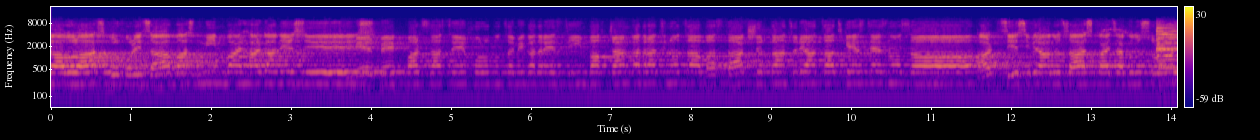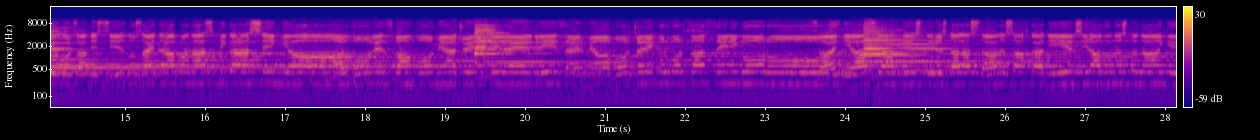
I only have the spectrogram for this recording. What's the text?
միավորած, որ խորեցավ ասմին վայր հարգանեսիս։ Երբեք բարձրացեն խորհուրդնոցը մի կադրեցին, բաղճան կադրացինոցա, բաստակ շրտան ծուրյան ծածկես տեզնոսա։ Հարցես իվրանոցաս կայցակունու սրոյ, գործանդեսես նոսայ դրապանաս մի կարասենգյա։ Արտոլ են զվան ոմյա ջույնքի վրեր գրիզ, այր միա բորճարի կուրվորցաս սենի դադաստանը սախկադիև զիրավունս տնանգի։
